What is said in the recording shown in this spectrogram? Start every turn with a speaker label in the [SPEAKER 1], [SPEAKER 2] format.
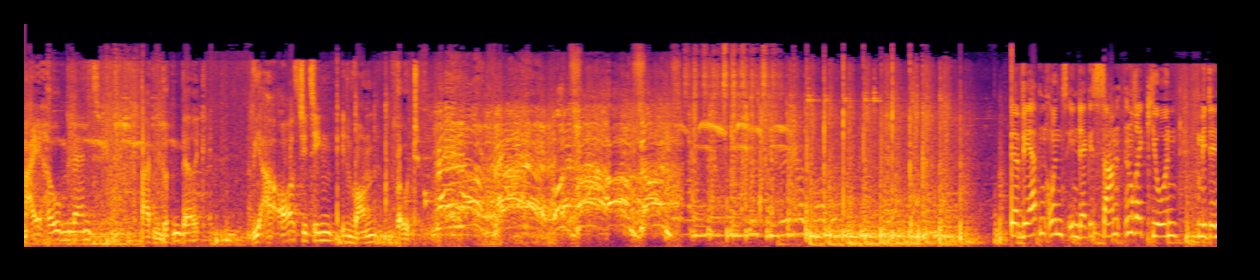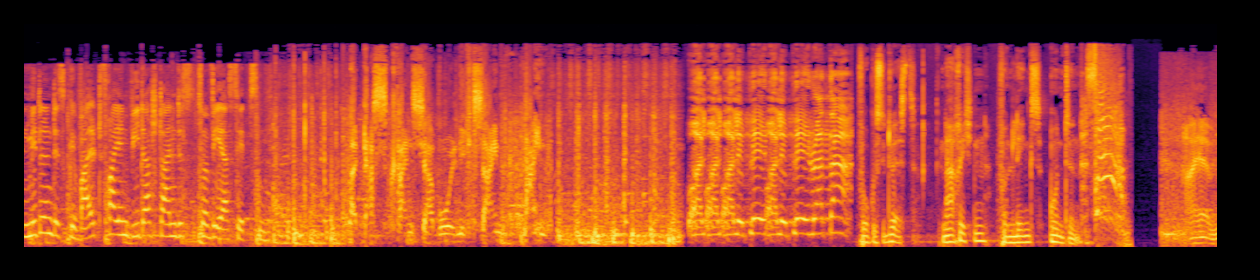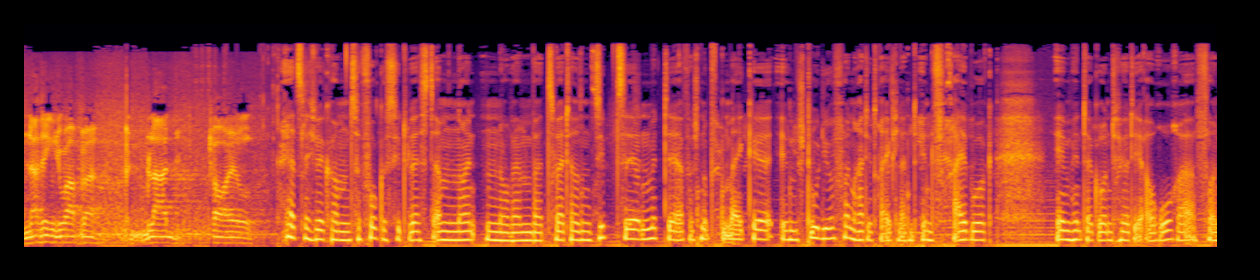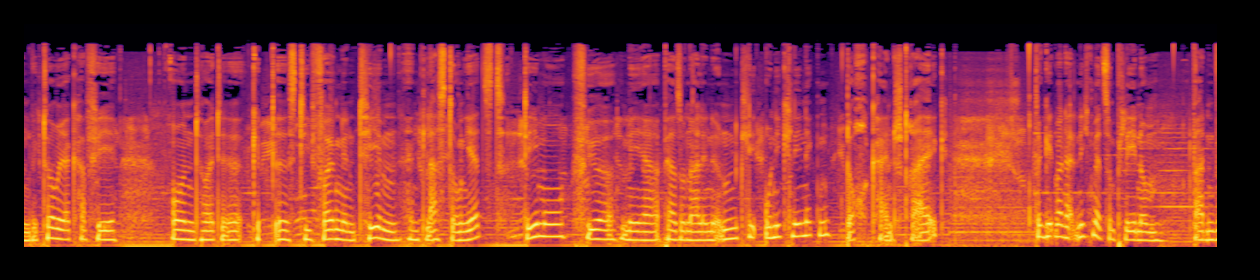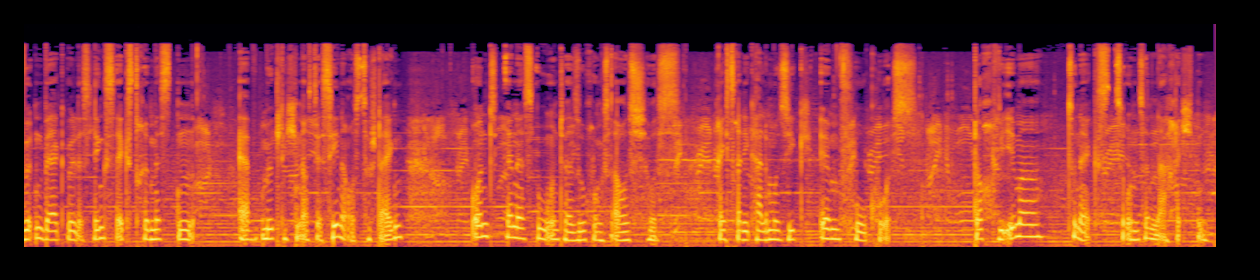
[SPEAKER 1] my homeland, Baden-Württemberg, we are all sitting in one boat.
[SPEAKER 2] Bildung für alle, und zwar umsonst!
[SPEAKER 3] Wir werden uns in der gesamten Region mit den Mitteln des gewaltfreien Widerstandes zur Wehr setzen.
[SPEAKER 4] Das kann's ja wohl nicht sein. Nein.
[SPEAKER 5] Fokus Südwest. Nachrichten von links unten.
[SPEAKER 6] I have nothing to offer but blood, toil.
[SPEAKER 7] Herzlich willkommen zu Fokus Südwest am 9. November 2017 mit der verschnupften Maike im Studio von Radio Dreikland in Freiburg. Im Hintergrund hört ihr Aurora von Victoria Café und heute gibt es die folgenden Themen. Entlastung jetzt, Demo für mehr Personal in den Unikliniken, doch kein Streik. Dann geht man halt nicht mehr zum Plenum. Baden-Württemberg will es Linksextremisten ermöglichen, aus der Szene auszusteigen. Und NSU-Untersuchungsausschuss. Rechtsradikale Musik im Fokus. Doch wie immer zunächst zu unseren Nachrichten.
